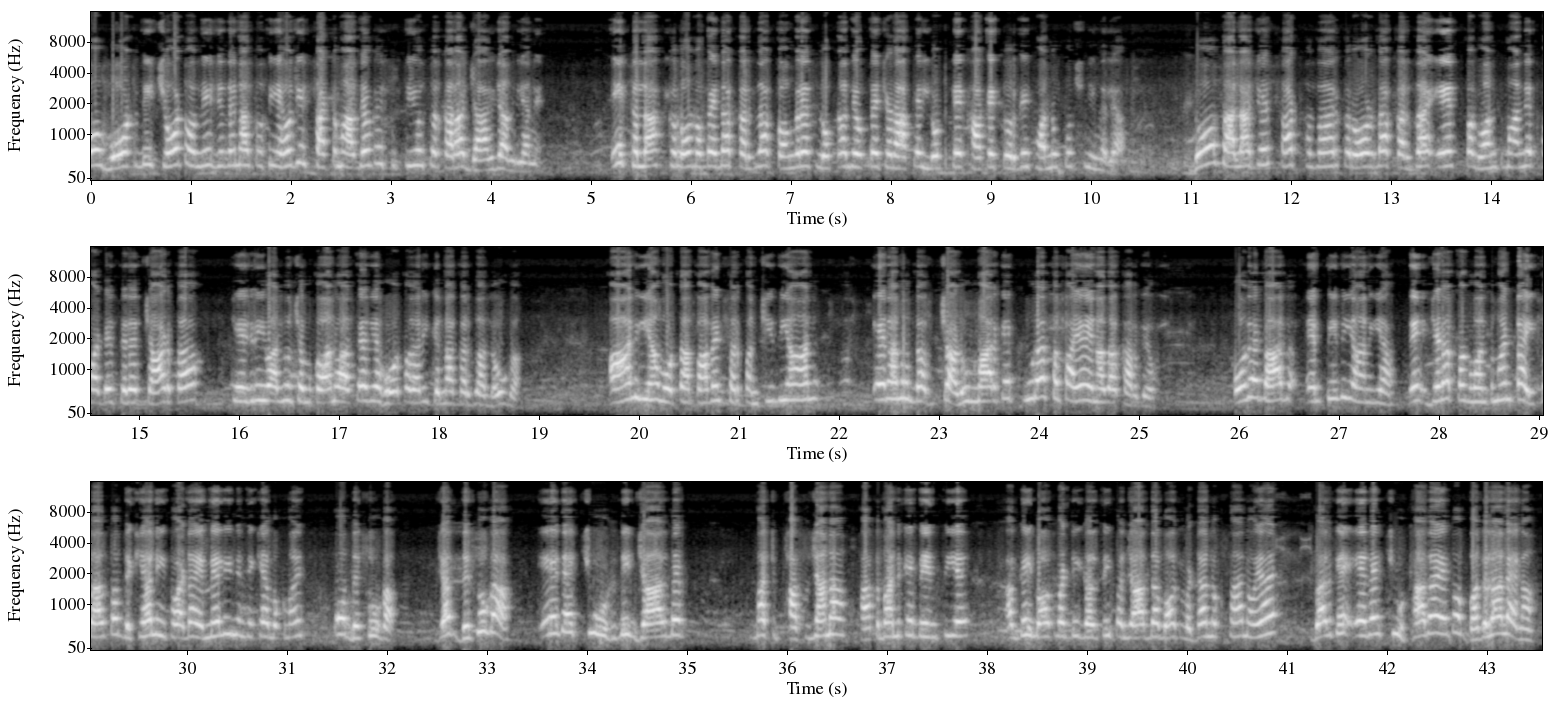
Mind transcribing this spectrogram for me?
ਉਹ ਵੋਟ ਦੀ ਚੋਟ ਹੁੰਦੀ ਜਿਹਦੇ ਨਾਲ ਤੁਸੀਂ ਇਹੋ ਜਿਹੀ ਸੱਟ ਮਾਰਦੇ ਹੋ ਕਿ ਸੁੱਤੀ ਹੋਈ ਸਰਕਾਰਾਂ ਜਾਗ ਜਾਂਦੀਆਂ ਨੇ। 1 ਲੱਖ ਕਰੋੜ ਰੁਪਏ ਦਾ ਕਰਜ਼ਾ ਕਾਂਗਰਸ ਲੋਕਾਂ ਦੇ ਉੱਤੇ ਚੜਾ ਕੇ, ਲੁੱਟ ਕੇ, ਖਾ ਕੇ ਤੁਰ ਗਈ ਤੁਹਾਨੂੰ ਕੁਝ ਨਹੀਂ ਮਿਲਿਆ। 2 ਸਾਲਾਂ 'ਚ 60000 ਕਰੋੜ ਦਾ ਕਰਜ਼ਾ ਇਸ ਭਗਵੰਤ ਮਾਨ ਨੇ ਤੁਹਾਡੇ ਸਿਰੇ ਚਾੜਤਾ। ਕੇਜਰੀਵਾਲ ਨੂੰ ਚਮਕਾਉਣ ਵਾਸਤੇ ਅਜੇ ਹੋਰ ਪਤਾ ਨਹੀਂ ਕਿੰਨਾ ਕਰਜ਼ਾ ਲਊਗਾ। ਆਣਗੀਆਂ ਵੋਟਾਂ ਪਾਵੇ ਸਰਪੰਚੀ ਦੀਆਂ ਆਉਣ, ਇਹਨਾਂ ਨੂੰ ਝਾੜੂ ਮਾਰ ਕੇ ਪੂਰਾ ਸਫਾਇਆ ਇਹਨਾਂ ਦਾ ਕਰ ਦਿਓ। ਉਹਦੇ ਬਾਅਦ ਐਮਪੀ ਵੀ ਆਣ ਗਿਆ ਤੇ ਜਿਹੜਾ ਭਗਵੰਤ ਮਾਨ 2.5 ਸਾਲ ਤੋਂ ਦਿਖਿਆ ਨਹੀਂ, ਤੁਹਾਡਾ ਐਮਐਲਏ ਨੇ ਦਿਖਿਆ ਮੁੱਖ ਮੰਤਰੀ, ਉਹ ਦਿਸੂਗਾ। ਜਦ ਦਿਸੂਗਾ, ਇਹਦੇ ਝੂਠ ਦੀ ਜਾਲ ਦੇ ਮੱਚ ਫਸ ਜਾਣਾ, ਹੱਥ ਬੰਨ ਕੇ ਬੇਨਤੀ ਹੈ। ਅੱਗੇ ਬਹੁਤ ਵੱਡੀ ਗਲਤੀ, ਪੰਜਾਬ ਦਾ ਬਹੁਤ ਵੱਡਾ ਨੁਕਸਾਨ ਹੋਇਆ ਹੈ। ਬਲਕਿ ਇਹਦੇ ਝੂਠਾ ਦਾ ਇਹ ਤੋਂ ਬਦਲਾ ਲੈਣਾ।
